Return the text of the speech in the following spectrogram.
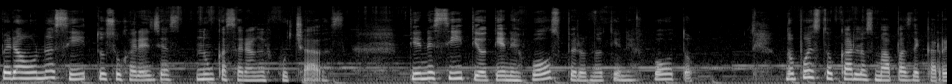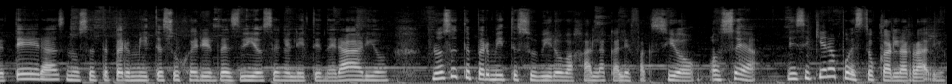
pero aún así tus sugerencias nunca serán escuchadas. Tienes sitio, tienes voz, pero no tienes voto. No puedes tocar los mapas de carreteras, no se te permite sugerir desvíos en el itinerario, no se te permite subir o bajar la calefacción, o sea, ni siquiera puedes tocar la radio.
